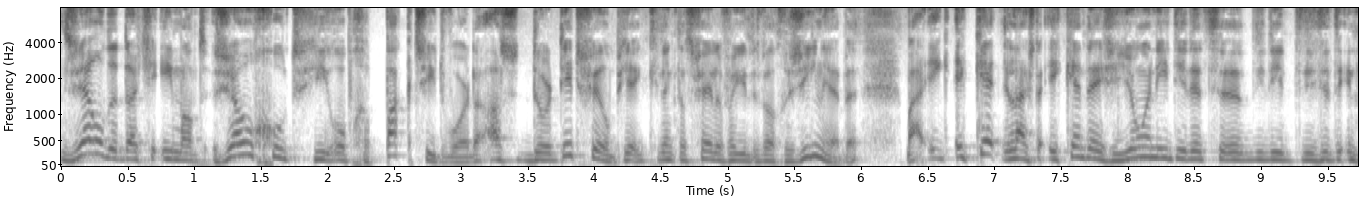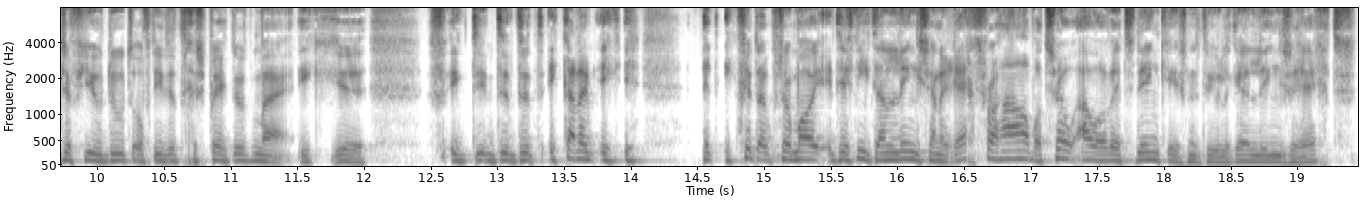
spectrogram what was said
Zelden dat je iemand zo goed hierop gepakt ziet worden als door dit filmpje. Ik denk dat velen van jullie het wel gezien hebben. Maar ik, ik ken, luister, ik ken deze jongen niet die dit, eh, die, die, die dit interview doet of die dit gesprek doet. Maar ik, eh, ik, ik kan het. Ik, ik vind het ook zo mooi. Het is niet een links- en een rechts verhaal. Wat zo ouderwets denken is natuurlijk. Links-rechts.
